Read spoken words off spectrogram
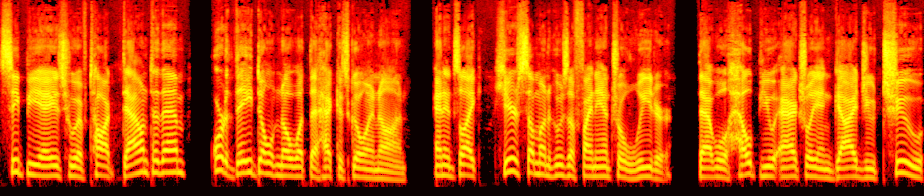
CPAs who have talked down to them, or they don't know what the heck is going on. And it's like, here's someone who's a financial leader that will help you actually and guide you to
